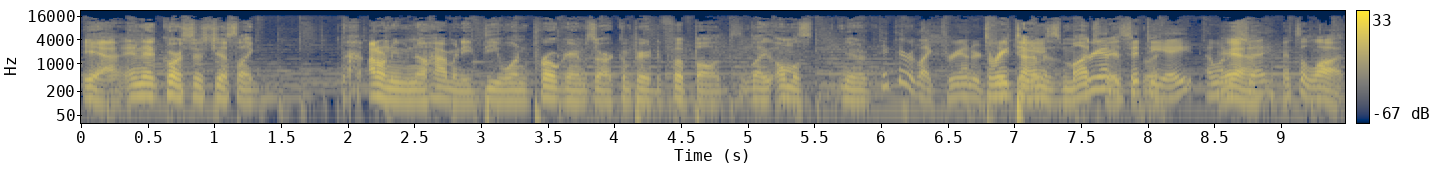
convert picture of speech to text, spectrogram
Yeah, and of course, there's just like I don't even know how many D1 programs are compared to football. It's like almost you know I think there were like 300 three times as much. 358. basically. I want yeah, to say. it's a lot.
